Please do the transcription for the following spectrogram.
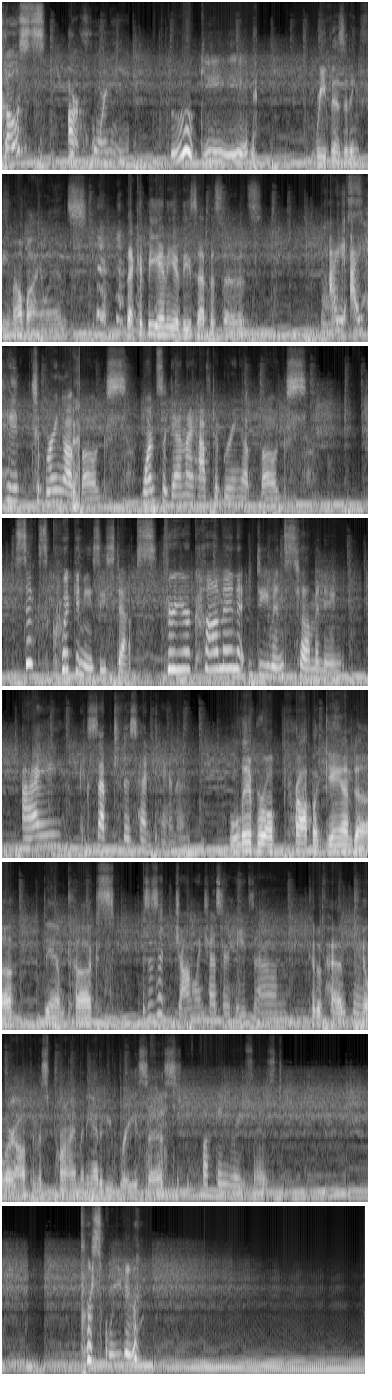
Ghosts are horny. Spooky. Revisiting female violence. that could be any of these episodes. I, I hate to bring up bugs. Once again, I have to bring up bugs. Six quick and easy steps for your common demon summoning. I accept this headcanon. Liberal propaganda. Damn cucks. This is a John Winchester hate zone. Could have had. Killer Optimus Prime and he had to be racist. Fucking racist. Persqueeter.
